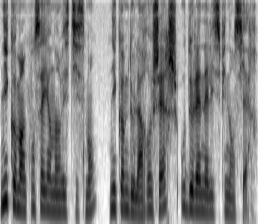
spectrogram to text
ni comme un conseil en investissement, ni comme de la recherche ou de l'analyse financière.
